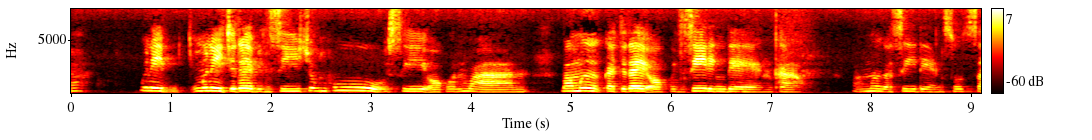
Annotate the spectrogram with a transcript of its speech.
นะมื่อนี้มื่อนี้จะได้เป็นสีชมพูสีออกหวานหวานบางมือก็จะได้ออกเป็นสีแดงๆค่ะบางมือก็สีแดงสดใส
